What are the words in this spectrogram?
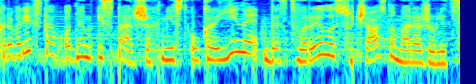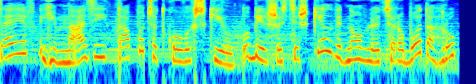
Криворіг став одним із перших міст України, де створили сучасну мережу ліцеїв, гімназій та початкових шкіл. У більшості шкіл відновлюється робота груп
